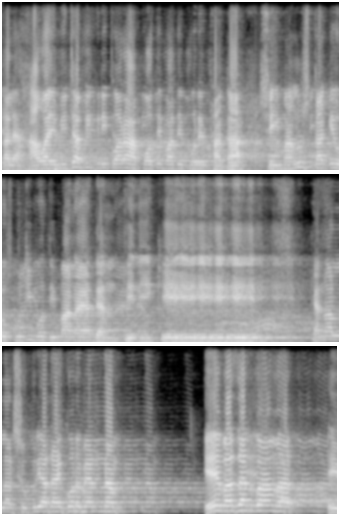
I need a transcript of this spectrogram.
তাহলে হাওয়াই মিঠা বিক্রি করা, পথে পথে পড়ে থাকা, সেই মানুষটাকেও কুটিপতি বানায় দেন তিনি কি? কেন আল্লাহর শুক্রিয়া আদায় করবেন না? এ বাজার গো আমার, এই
